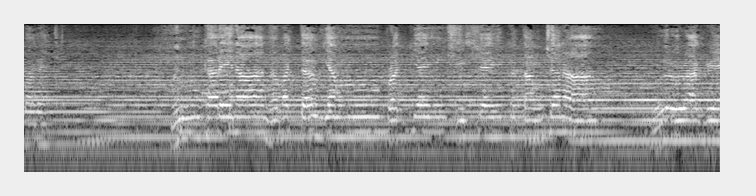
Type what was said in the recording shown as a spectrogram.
भवेत्। मुन्करेण न वक्तव्यं प्रत्यय शिष्यै कृतञ्चन गुरुराग्रे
